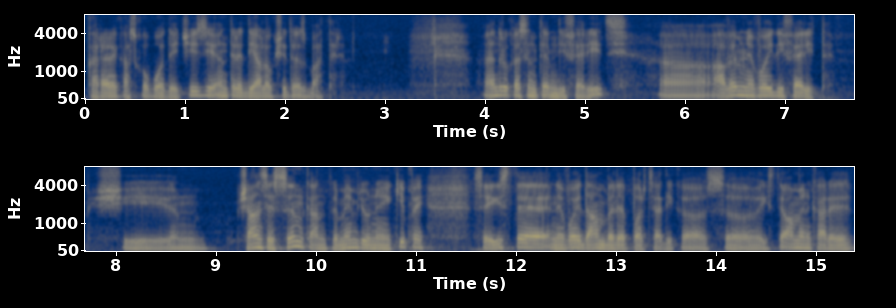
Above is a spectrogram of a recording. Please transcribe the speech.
care are ca scop o decizie între dialog și dezbatere. Pentru că suntem diferiți, uh, avem nevoi diferite și în șanse sunt ca între membrii unei echipe să existe nevoie de ambele părți, adică să existe oameni care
